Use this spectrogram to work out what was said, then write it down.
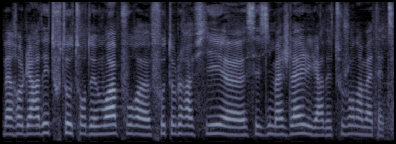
bah, regardé tout autour de moi pour euh, photographier ces images-là et les garder toujours dans ma tête.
